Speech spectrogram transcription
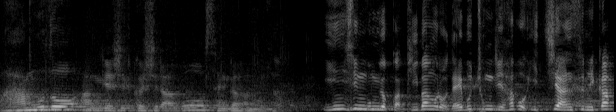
아무도 안 계실 것이라고 생각합니다. 인신공격과 비방으로 내부 총질하고 있지 않습니까?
